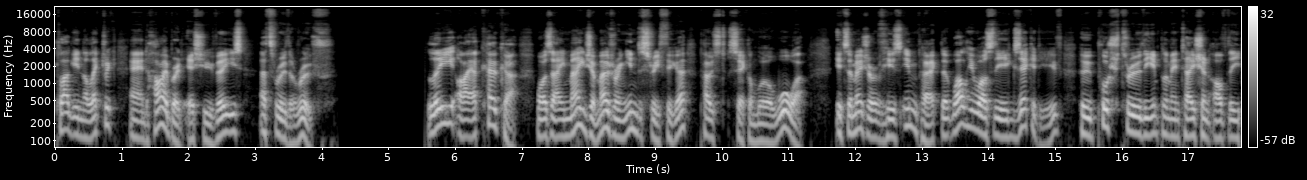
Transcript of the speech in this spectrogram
plug in electric, and hybrid SUVs are through the roof. Lee Iacocca was a major motoring industry figure post Second World War. It's a measure of his impact that while he was the executive who pushed through the implementation of the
